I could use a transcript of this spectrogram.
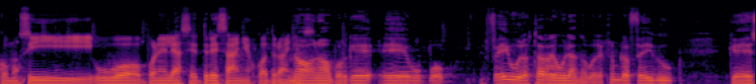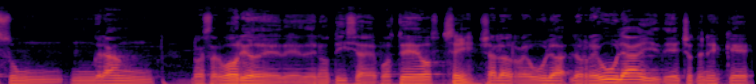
como si hubo, ponerle hace tres años, cuatro años. No, no, porque eh, Facebook lo está regulando. Por ejemplo, Facebook, que es un, gran reservorio de, noticias, de posteos, sí. ya lo regula, lo regula y de hecho tenés que,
